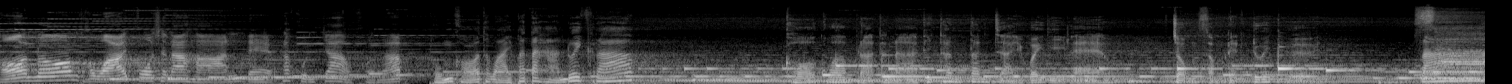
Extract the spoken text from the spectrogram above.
ขอน้อมถวายโภชนาหารแด่พระคุณเจ้าขอรับ ผมขอถวายพระทหารด้วยครับ ขอความปรารถนาที่ท่านตั้งใจไว้ดีแล้ว จงสำเร็จด้วยเถิดสาธุ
